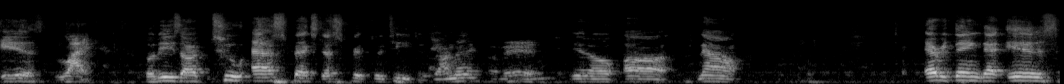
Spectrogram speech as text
is light. So these are two aspects that scripture teaches. Amen. Amen. You know, uh now everything that is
